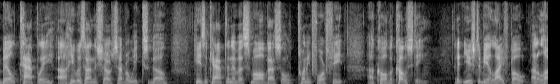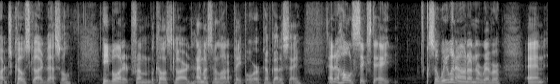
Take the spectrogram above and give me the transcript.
Bill Tapley. Uh, he was on the show several weeks ago. He's a captain of a small vessel, 24 feet, uh, called the Coastie. It used to be a lifeboat on a large Coast Guard vessel. He bought it from the Coast Guard. I must have been a lot of paperwork, I've got to say. And it holds six to eight. So we went out on the river, and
